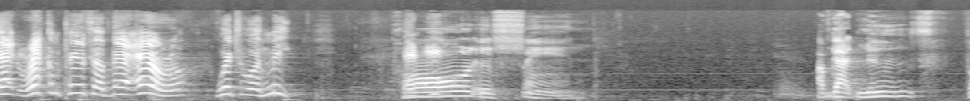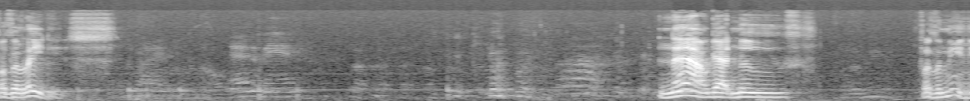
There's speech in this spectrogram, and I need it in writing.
that recompense of their error which was meet. Paul is saying, I've got news for the ladies. Now got news for the men.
